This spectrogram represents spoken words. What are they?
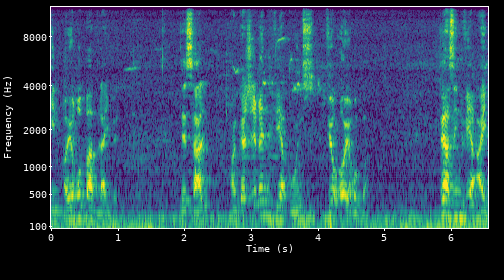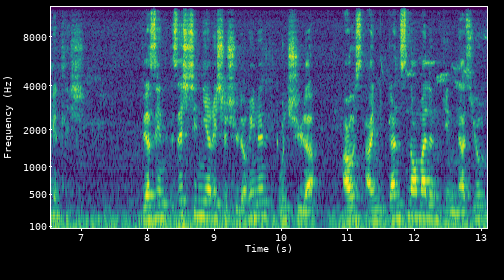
in Europa bleiben. Deshalb engagieren wir uns für Europa. Wer sind wir eigentlich? Wir sind 16-jährige Schülerinnen und Schüler aus einem ganz normalen Gymnasium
